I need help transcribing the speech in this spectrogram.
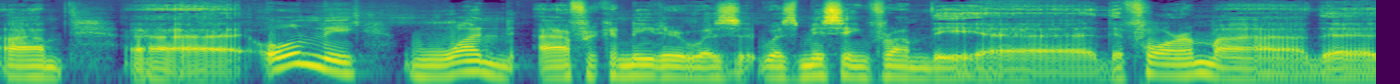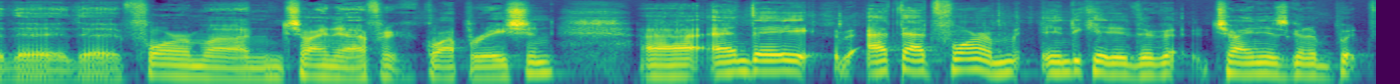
Um, uh, only one African leader was was missing from the uh, the forum, uh, the, the the forum on China Africa cooperation, uh, and they at that forum indicated that China is going to put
